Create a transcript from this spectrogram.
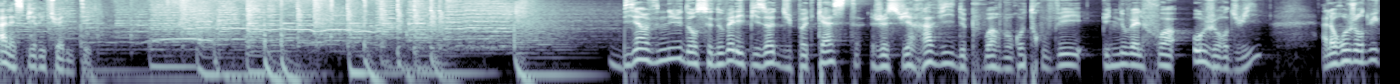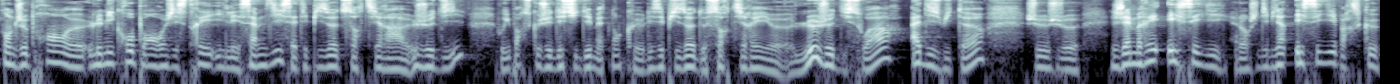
à la spiritualité. Bienvenue dans ce nouvel épisode du podcast. Je suis ravi de pouvoir vous retrouver une nouvelle fois aujourd'hui. Alors aujourd'hui, quand je prends euh, le micro pour enregistrer, il est samedi, cet épisode sortira jeudi. Oui, parce que j'ai décidé maintenant que les épisodes sortiraient euh, le jeudi soir à 18h. Je, j'aimerais essayer, alors je dis bien essayer parce que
